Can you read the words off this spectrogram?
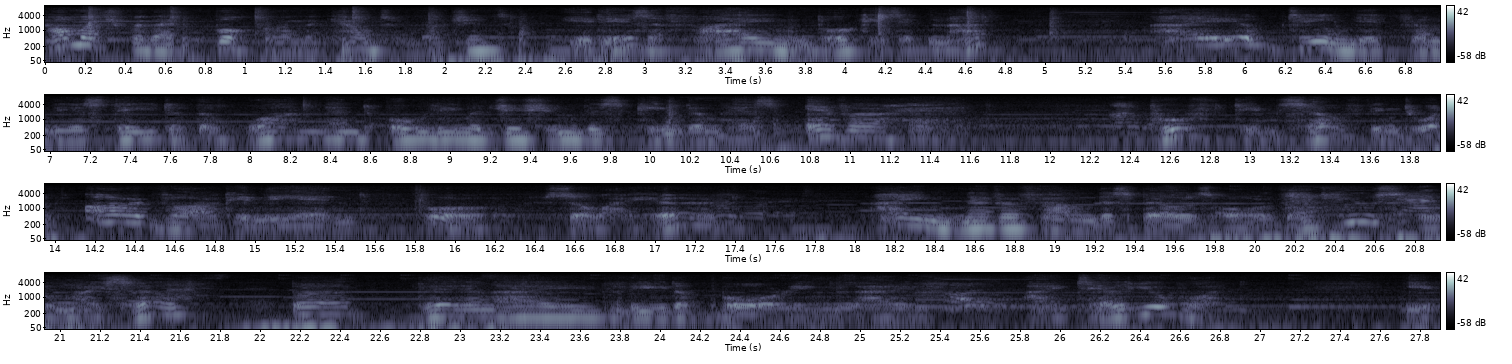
How much for that book on the counter, merchant? It is a fine book, is it not? I obtained it from the estate of the one and only magician this kingdom has ever had. Poofed himself into an aardvark in the end, or so I heard. I never found the spells all that useful myself, but then I lead a boring life. I tell you what, if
